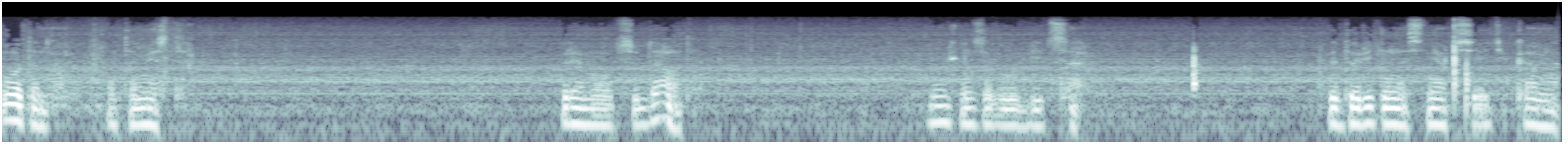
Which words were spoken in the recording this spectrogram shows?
Вот он, это место. Прямо вот сюда вот нужно заглубиться, предварительно сняв все эти камни.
